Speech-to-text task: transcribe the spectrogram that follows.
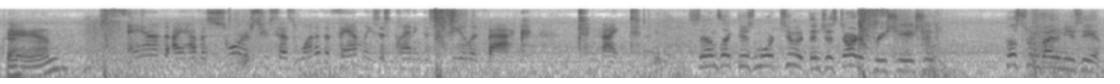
Okay. And? And I have a source who says one of the families is planning to steal it back. Tonight. Sounds like there's more to it than just art appreciation. I'll swing by the museum.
